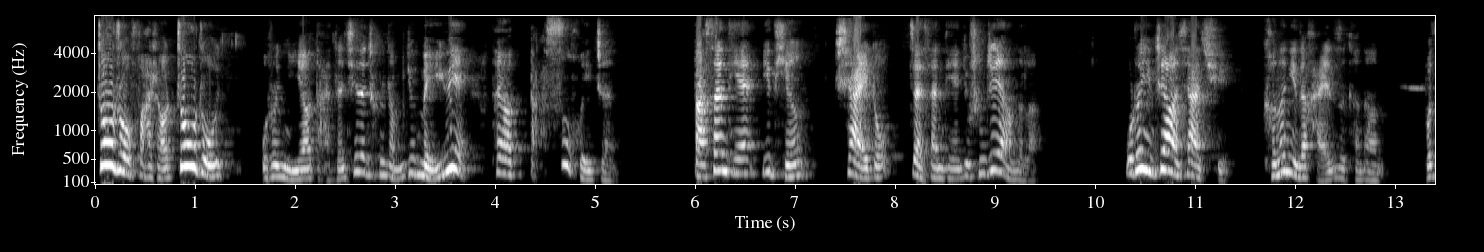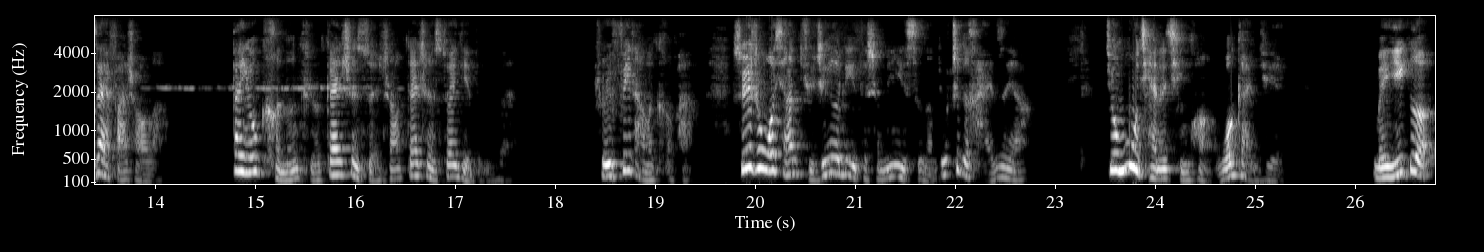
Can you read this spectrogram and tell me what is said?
周周发烧，周周，我说你要打针，现在成什么？就每月他要打四回针，打三天一停，下一周再三天，就成这样子了。我说你这样下去，可能你的孩子可能不再发烧了，但有可能是肝肾损伤、肝肾衰竭怎么办？所以非常的可怕。所以说，我想举这个例子什么意思呢？就这个孩子呀，就目前的情况，我感觉每一个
